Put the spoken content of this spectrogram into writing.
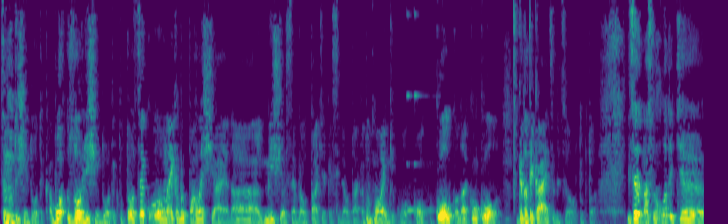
Це внутрішній дотик, або зовнішній дотик. Тобто оце коло воно якби поглощає, да? вміщує в себе отак якось іде, отак. А тут маленьке коло, коло, колко, да? коло, яке дотикається до цього. Тобто, і це у нас виходить е,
